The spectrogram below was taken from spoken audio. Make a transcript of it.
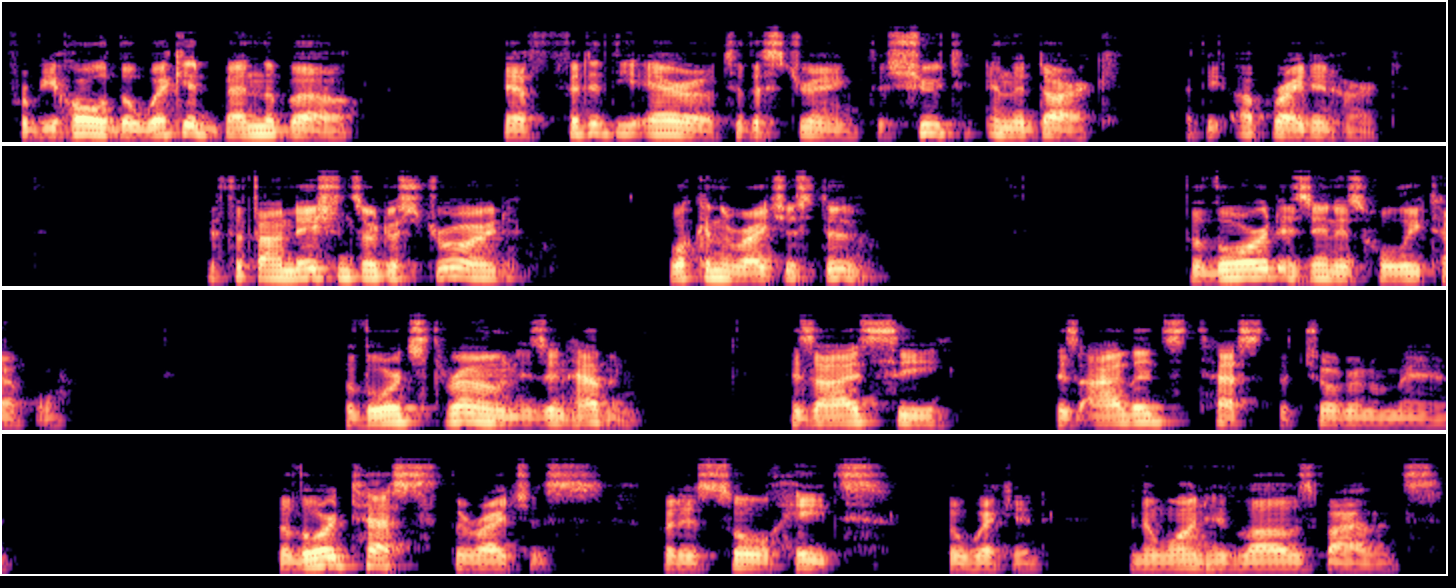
For behold, the wicked bend the bow they have fitted the arrow to the string to shoot in the dark at the upright in heart. If the foundations are destroyed, what can the righteous do? The Lord is in his holy temple. The Lord's throne is in heaven. His eyes see, his eyelids test the children of man. The Lord tests the righteous, but his soul hates the wicked and the one who loves violence.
